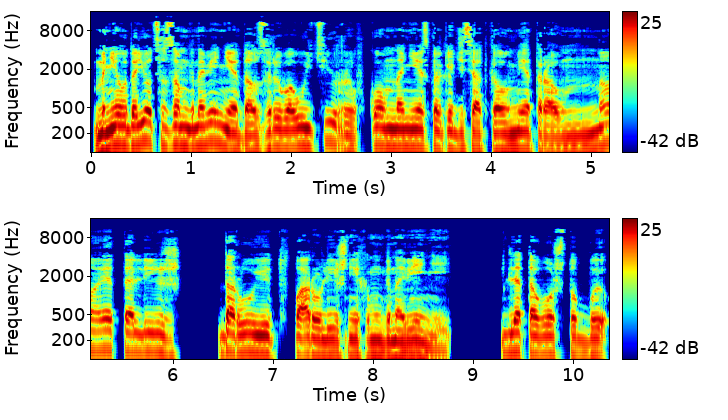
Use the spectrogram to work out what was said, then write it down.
Мне удается за мгновение до взрыва уйти рывком на несколько десятков метров, но это лишь дарует пару лишних мгновений для того, чтобы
